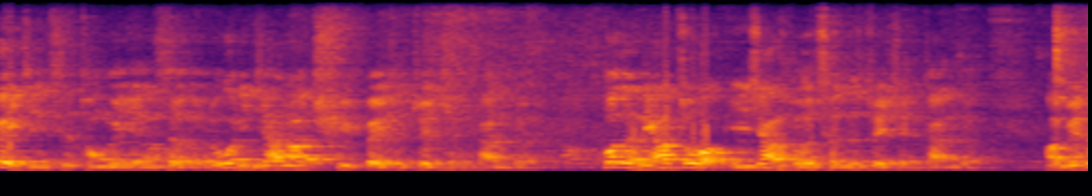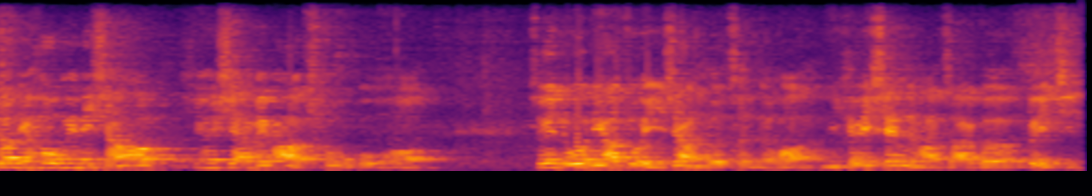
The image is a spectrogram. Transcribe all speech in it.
背景是同个颜色的。如果你这样要去背是最简单的。或者你要做影像合成是最简单的啊，比如说你后面你想要，因为现在没办法出国哦，所以如果你要做影像合成的话，你可以先什么找一个背景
